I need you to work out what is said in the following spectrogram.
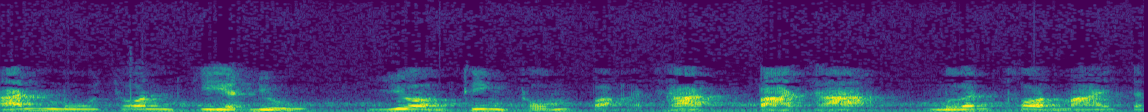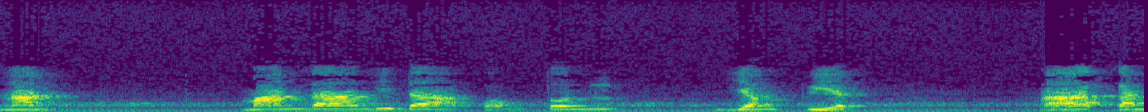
อันมูชนเกียดอยู่ย่อมทิ้งถมป่าช้าป่าช้าเหมือนท่อนไม้จะนั่นมารดาบิดาของตนยังเกลียดหากัน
